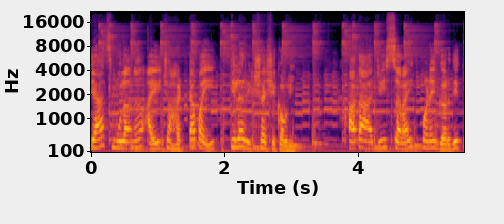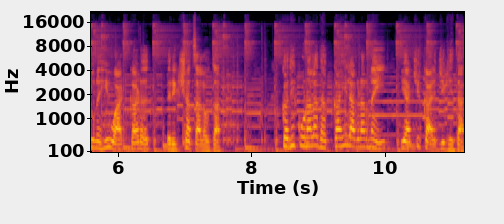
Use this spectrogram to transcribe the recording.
त्याच मुलानं आईच्या हट्टापायी तिला रिक्षा शिकवली. आता आजी सराईतपणे गर्दीतूनही वाट काढत रिक्षा चालवतात. कधी कोणाला धक्काही लागणार नाही याची काळजी घेतात.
